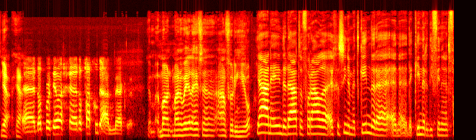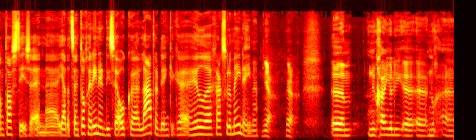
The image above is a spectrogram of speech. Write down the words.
Ja, ja. dat, wordt heel erg, dat gaat goed aan, merken we. Man Manuela heeft een aanvulling hierop. Ja, nee, inderdaad. Vooral gezinnen met kinderen. En de kinderen die vinden het fantastisch. En ja, dat zijn toch herinneringen die ze ook later, denk ik, heel graag zullen meenemen. Ja, ja. Um, nu gaan jullie uh, uh, nog uh,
